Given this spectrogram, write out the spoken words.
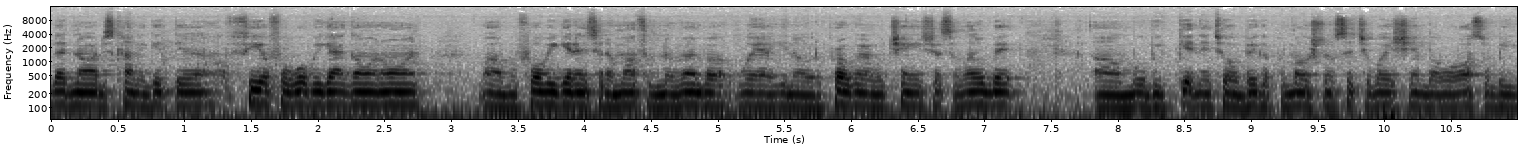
letting artists kind of get their feel for what we got going on. Uh, before we get into the month of November, where you know the program will change just a little bit, um, we'll be getting into a bigger promotional situation, but we'll also be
